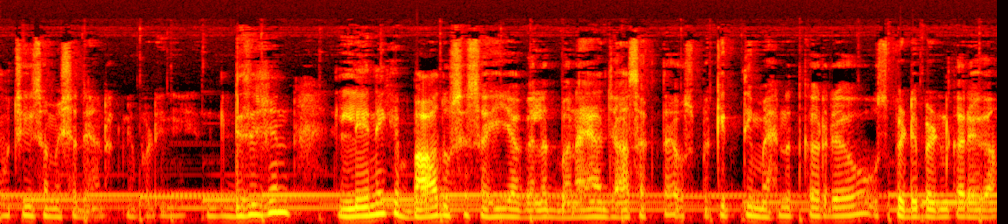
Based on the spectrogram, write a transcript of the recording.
वो चीज़ हमेशा ध्यान रखनी पड़ेगी। डिसीज़न लेने के बाद उसे सही या गलत बनाया जा सकता है, उस पर कितनी मेहनत कर रहे हो, उस पर डिपेंड करेगा।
